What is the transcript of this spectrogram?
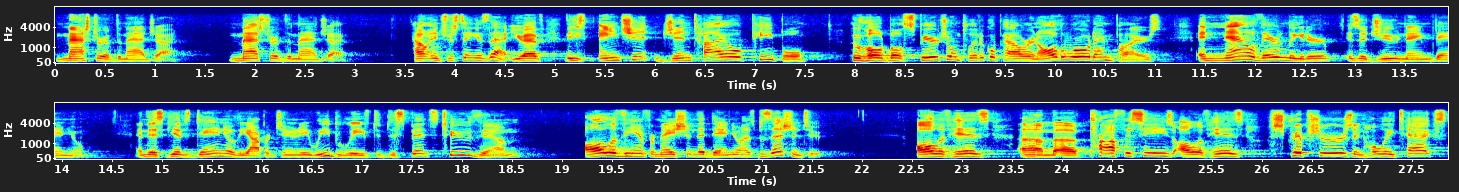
master of the magi. Master of the magi. How interesting is that? You have these ancient Gentile people who hold both spiritual and political power in all the world empires, and now their leader is a Jew named Daniel. And this gives Daniel the opportunity, we believe, to dispense to them all of the information that Daniel has possession to. All of his um, uh, prophecies, all of his scriptures and holy texts,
